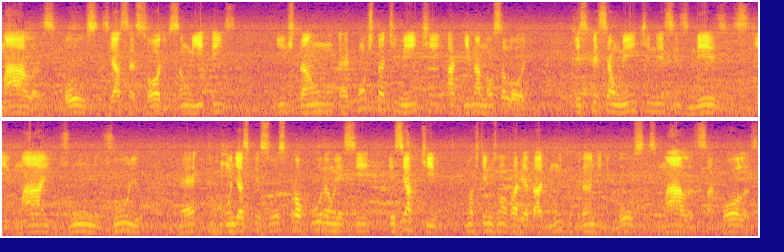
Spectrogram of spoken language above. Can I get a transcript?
malas, bolsas e acessórios são itens que estão é, constantemente aqui na nossa loja, especialmente nesses meses de maio, junho, julho, né, onde as pessoas procuram esse, esse artigo. Nós temos uma variedade muito grande de bolsas, malas, sacolas,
